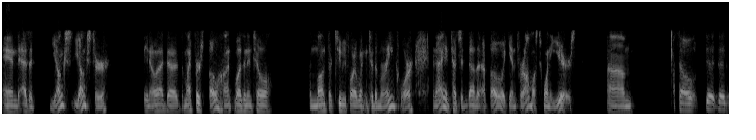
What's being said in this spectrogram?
and as a young youngster, you know, the, the my first bow hunt wasn't until a month or two before I went into the Marine Corps, and I didn't touch another a bow again for almost 20 years. Um, so the the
